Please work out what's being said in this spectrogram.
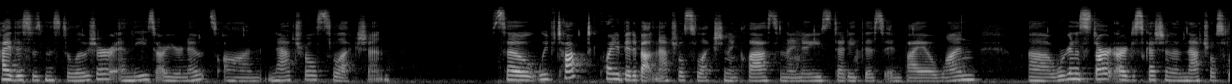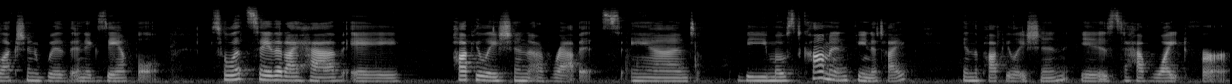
Hi, this is Ms. Delosier, and these are your notes on natural selection. So we've talked quite a bit about natural selection in class, and I know you studied this in Bio 1. Uh, we're going to start our discussion of natural selection with an example. So let's say that I have a population of rabbits, and the most common phenotype in the population is to have white fur.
